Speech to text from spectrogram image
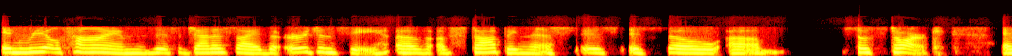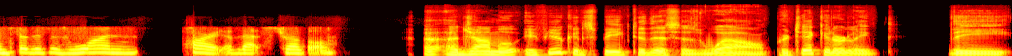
in real time this genocide. The urgency of of stopping this is is so um, so stark, and so this is one part of that struggle. Uh, Ajamu, if you could speak to this as well, particularly the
